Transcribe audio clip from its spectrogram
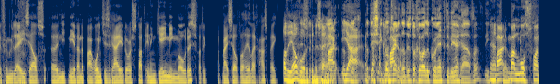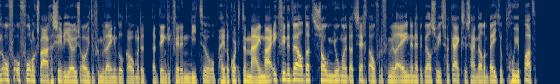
de Formule E zelfs uh, niet meer dan een paar rondjes rijden door een stad in een gaming modus. Wat, ik, wat mij zelf wel heel erg aanspreekt. Hadden jouw woorden kunnen zijn. Maar, dat, ja, dat, is, ik wil maar, zeggen, dat is toch gewoon de correcte weergave. Die... Ja, maar, maar, los van of, of Volkswagen serieus ooit de Formule 1 in wil komen, dat, dat denk ik verder niet op hele korte termijn. Maar ik vind het wel dat zo'n jongen dat zegt over de Formule 1, dan heb ik wel zoiets van, kijk, ze zijn wel een beetje op het goede pad.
